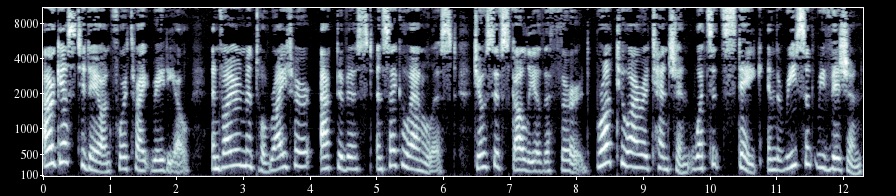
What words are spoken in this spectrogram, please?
Our guest today on Forthright Radio environmental writer, activist, and psychoanalyst Joseph Scalia III brought to our attention what's at stake in the recent revision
